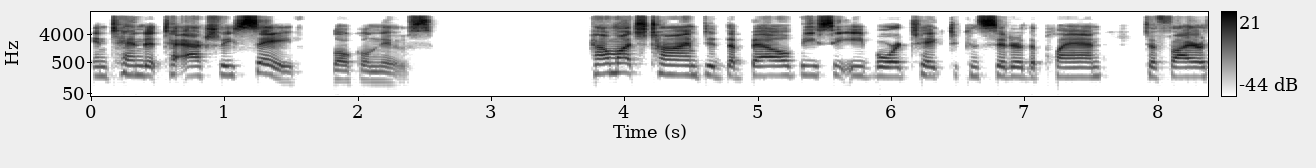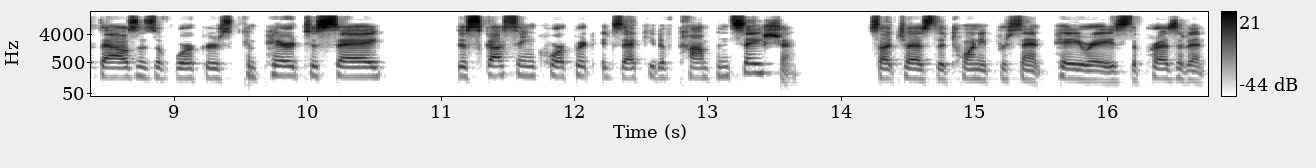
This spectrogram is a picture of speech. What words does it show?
intended to actually save local news? How much time did the Bell BCE board take to consider the plan to fire thousands of workers compared to, say, discussing corporate executive compensation, such as the 20% pay raise the president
